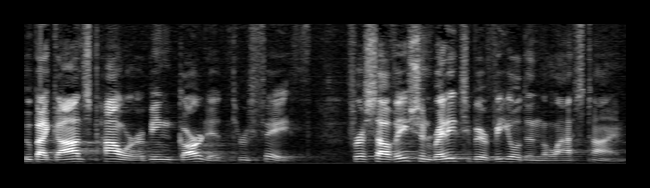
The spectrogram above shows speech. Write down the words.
who by God's power are being guarded through faith for a salvation ready to be revealed in the last time.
